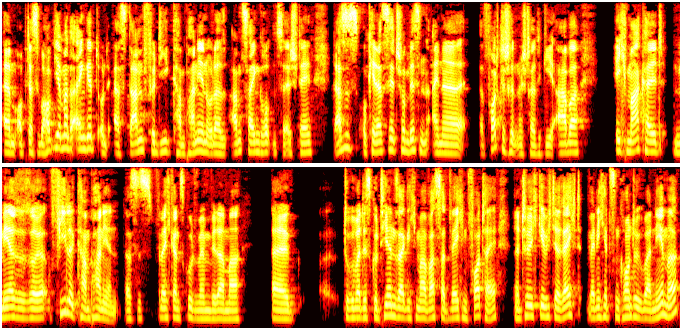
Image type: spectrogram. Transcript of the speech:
ähm, ob das überhaupt jemand eingibt und erst dann für die Kampagnen oder Anzeigengruppen zu erstellen. Das ist, okay, das ist jetzt schon ein bisschen eine fortgeschrittene Strategie, aber ich mag halt mehrere, viele Kampagnen. Das ist vielleicht ganz gut, wenn wir da mal äh, drüber diskutieren, sage ich mal, was hat welchen Vorteil. Natürlich gebe ich dir recht, wenn ich jetzt ein Konto übernehme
